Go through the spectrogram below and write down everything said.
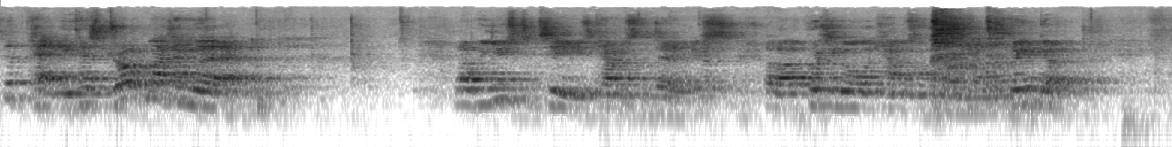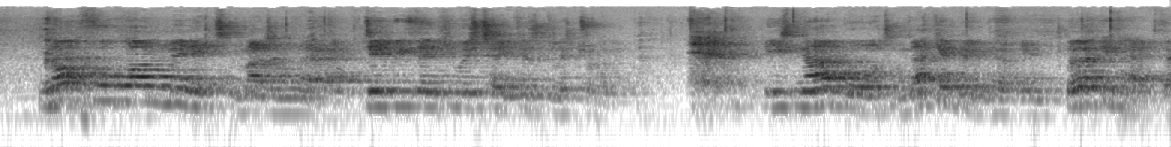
The penny has dropped, Madam Mayor. Now, we used to tease Councillor Davis about putting all the council money on the bingo. Not for one minute, Madam Mayor, did we think he was taken as literally. He's now bought Mecca Bingo in Birkenhead for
